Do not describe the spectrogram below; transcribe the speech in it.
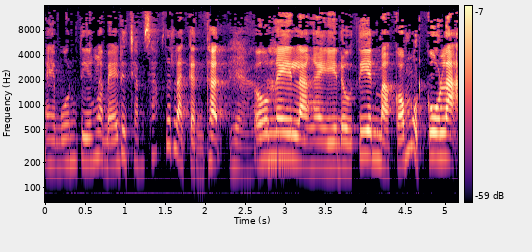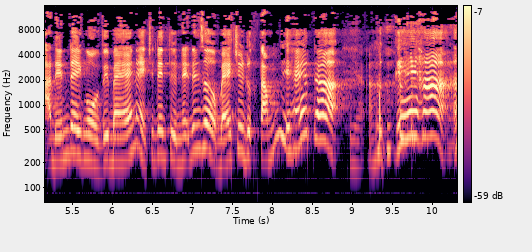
Ngày 4 tiếng là bé được chăm sóc rất là cẩn thận. Dạ. Và Hôm nay là ngày đầu tiên mà có một cô lạ đến đây ngồi với bé này cho nên từ nãy đến giờ bé chưa được tắm gì hết á. Dạ. Bực ghê ha.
